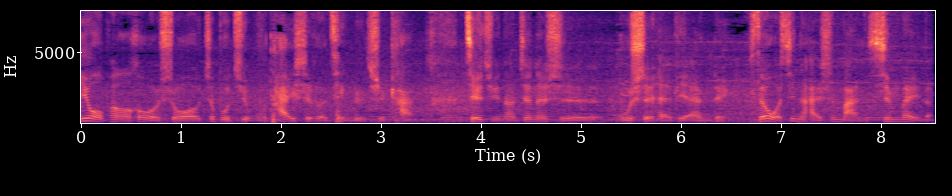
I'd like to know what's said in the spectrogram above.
因为我朋友和我说这部剧不太适合情侣去看，结局呢真的是不是 happy ending，所以我心里还是蛮欣慰的，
